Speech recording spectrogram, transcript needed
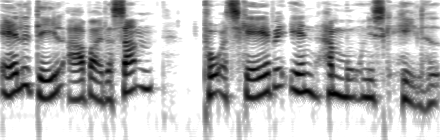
alle dele arbejder sammen på at skabe en harmonisk helhed.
